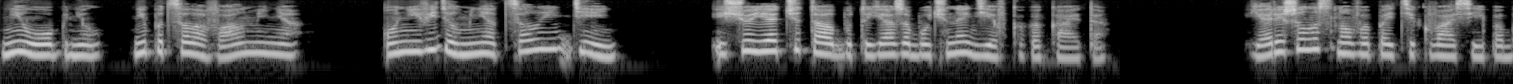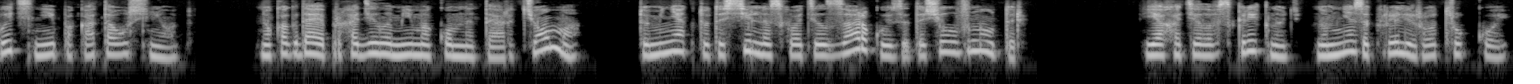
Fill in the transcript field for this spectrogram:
Не обнял, не поцеловал меня. Он не видел меня целый день. Еще я отчитал, будто я озабоченная девка какая-то. Я решила снова пойти к Васе и побыть с ней, пока та уснет. Но когда я проходила мимо комнаты Артема, то меня кто-то сильно схватил за руку и затащил внутрь. Я хотела вскрикнуть, но мне закрыли рот рукой.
